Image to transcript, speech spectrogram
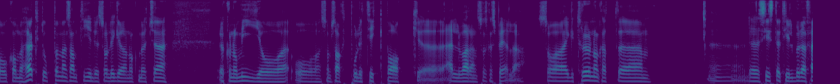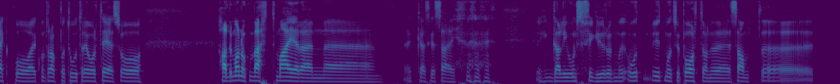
og komme høyt oppe, men samtidig så ligger det nok mye økonomi og, og som sagt politikk bak uh, elveren som skal spille. Så jeg tror nok at eh, det siste tilbudet jeg fikk på en kontrakt på to-tre år til, så hadde man nok vært mer enn uh, Hva skal jeg si gallionsfigur ut mot, supporterne samt eh,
